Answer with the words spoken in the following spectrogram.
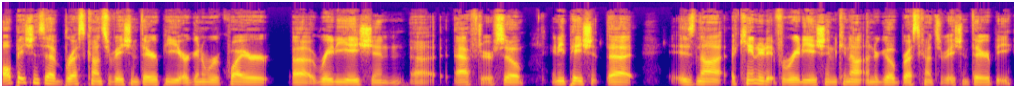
all patients that have breast conservation therapy are going to require uh, radiation uh, after. So any patient that is not a candidate for radiation cannot undergo breast conservation therapy.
